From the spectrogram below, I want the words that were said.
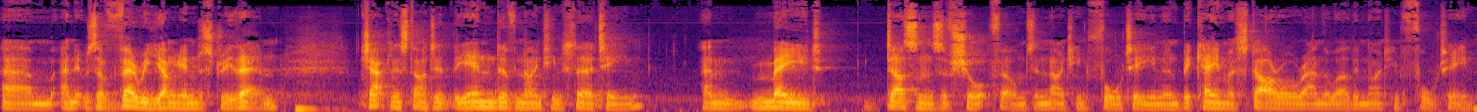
um, and it was a very young industry then. Chaplin started at the end of 1913, and made dozens of short films in 1914 and became a star all around the world in 1914.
